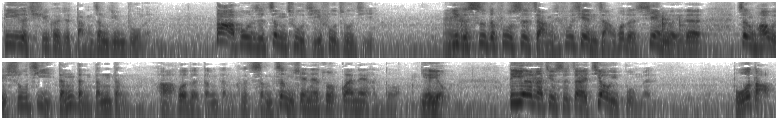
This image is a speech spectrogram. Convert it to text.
第一个区块是党政军部门，大部分是正处级、副处级，一个市的副市长、副县长或者县委的政法委书记等等等等。啊，或者等等。省政。现在做官的很多。也有。第二呢，就是在教育部门，博导、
